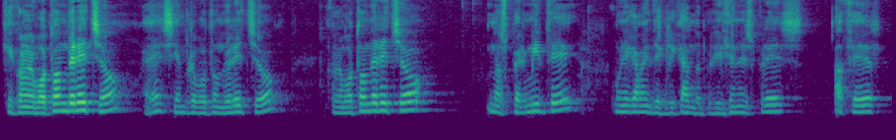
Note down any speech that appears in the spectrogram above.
que con el botón derecho, ¿eh? siempre botón derecho, con el botón derecho nos permite, únicamente clicando Petición Express, hacer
